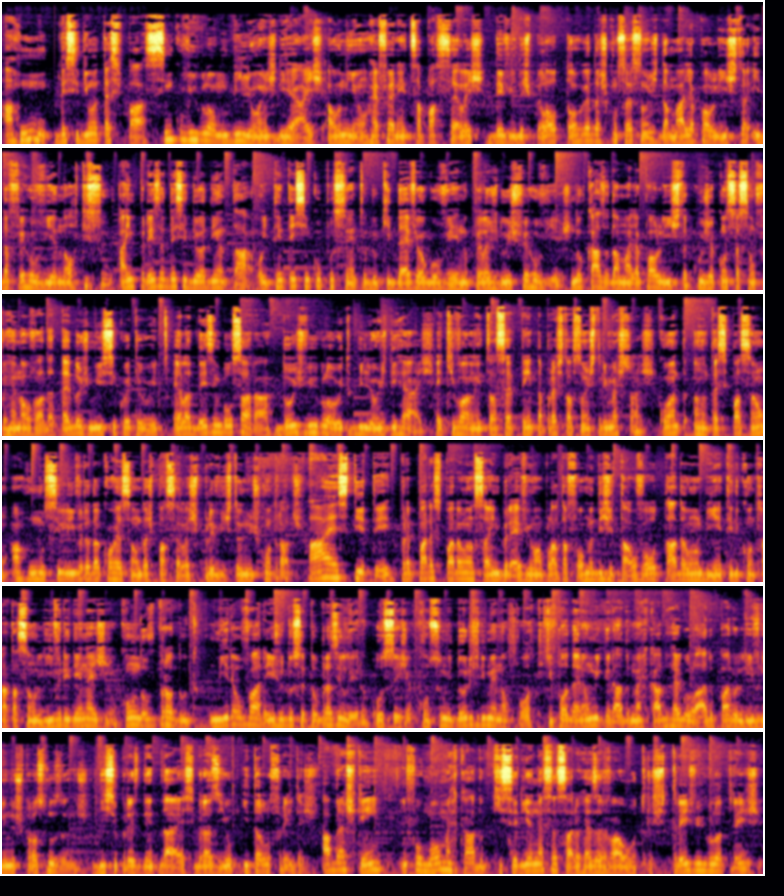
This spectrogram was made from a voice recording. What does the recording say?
A Rumo decidiu antecipar 5,1 bilhões de reais à União referentes a parcelas devidas pela outorga das concessões da Malha Paulista e da Ferrovia Norte-Sul. A empresa decidiu adiantar 85% do que deve ao governo pelas duas ferrovias. No caso da Malha Paulista, cuja concessão foi renovada até 2058, ela desembolsará 2,8 bilhões de reais, equivalentes a 70 prestações trimestrais. Quanto à antecipação, a Rumo se livra da correção das parcelas previstas nos contratos. A ASTT prepara-se para lançar em breve uma plataforma digital voltada ao ambiente de contratação livre de energia. Com o novo produto, mira o varejo do setor brasileiro, ou seja, consumidores de menor porte que poderão migrar do mercado regulado para o livre nos próximos anos, disse o presidente da AS Brasil, Ítalo Freitas. A Braskem informou ao mercado que seria necessário reservar outros 3,3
